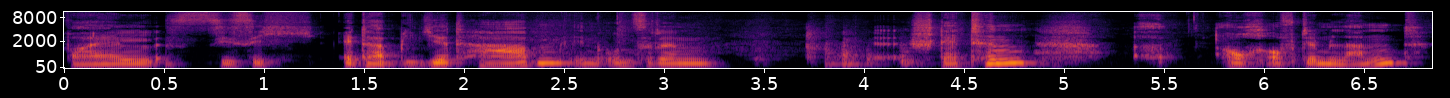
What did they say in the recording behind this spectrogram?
weil sie sich etabliert haben in unseren äh, Städten, äh, auch auf dem Land.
